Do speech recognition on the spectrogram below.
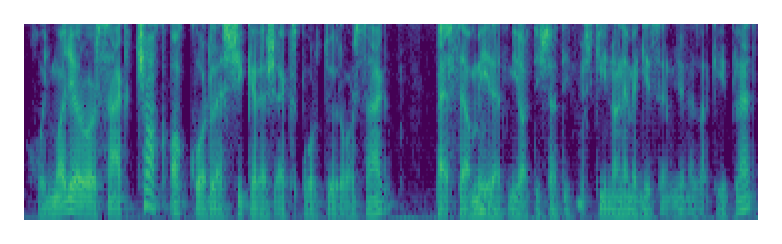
hogy Magyarország csak akkor lesz sikeres exportőrország, persze a méret miatt is, tehát itt most Kína nem egészen ugyanez a képlet,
